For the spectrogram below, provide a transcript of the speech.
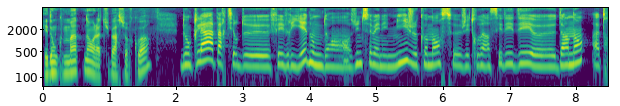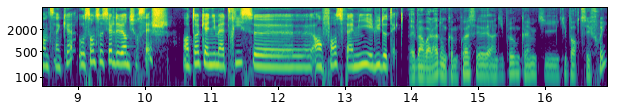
Et donc maintenant, là, tu pars sur quoi? Donc là, à partir de février, donc dans une semaine et demie, je commence, j'ai trouvé un CDD euh, d'un an à 35 heures au centre social de Verne-sur-Sèche en tant qu'animatrice euh, enfance, famille et ludothèque. Et ben voilà, donc comme quoi c'est un diplôme quand même qui, qui porte ses fruits.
